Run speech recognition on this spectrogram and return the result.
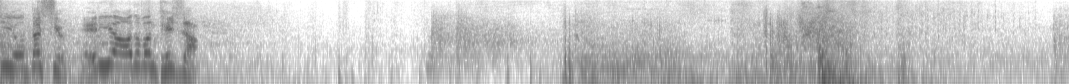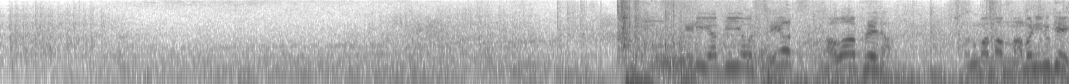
C をダッシュエリアアドバンテージだ。エリア B を制圧。パワープレイだ。そのまま守り抜け。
